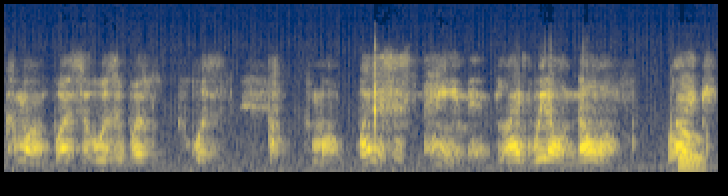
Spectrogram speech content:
Come on. What's who is it? What's who is? It? Come on. What is his name? And like we don't know him. Who? Like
